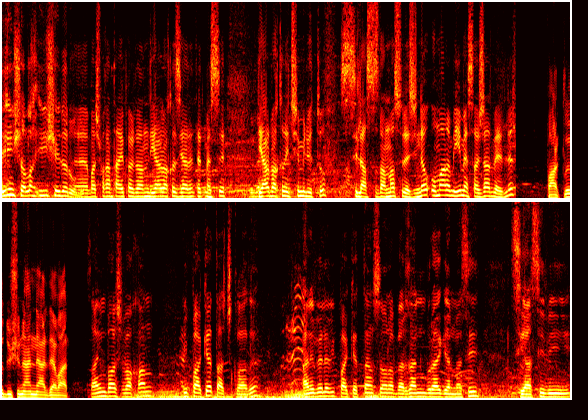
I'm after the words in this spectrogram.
E inşallah iyi şeyler olur. Ee, Başbakan Tayyip Erdoğan'ın Diyarbakır ziyaret etmesi Diyarbakır için bir lütuf. Silahsızlanma sürecinde umarım iyi mesajlar verilir. Farklı düşünenler de var. Sayın Başbakan bir paket açıkladı. Hani böyle bir paketten sonra Barzani'nin buraya gelmesi siyasi bir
